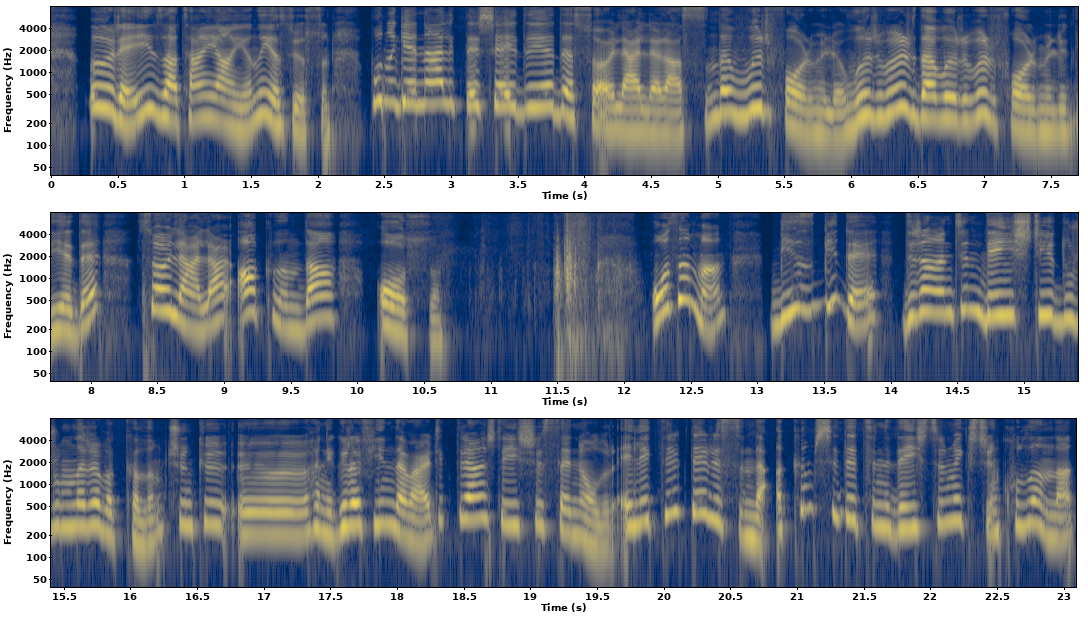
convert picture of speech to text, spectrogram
I, zaten yan yana yazıyorsun. Bunu genellikle şey diye de söylerler aslında. Vır formülü, vır vır da vır vır formülü diye de söylerler. Aklında olsun. O zaman biz bir de direncin değiştiği durumlara bakalım. Çünkü e, hani grafiğini de verdik. Direnç değişirse ne olur? Elektrik devresinde akım şiddetini değiştirmek için kullanılan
